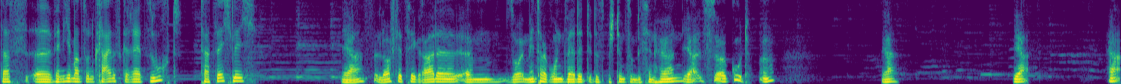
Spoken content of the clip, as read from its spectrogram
dass äh, wenn jemand so ein kleines Gerät sucht, tatsächlich, Ja, es läuft jetzt hier gerade ähm, so im Hintergrund, werdet ihr das bestimmt so ein bisschen hören. Ja, ist äh, gut. Äh? Ja. Ja. Ja.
